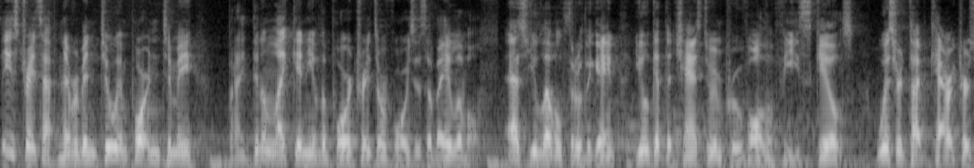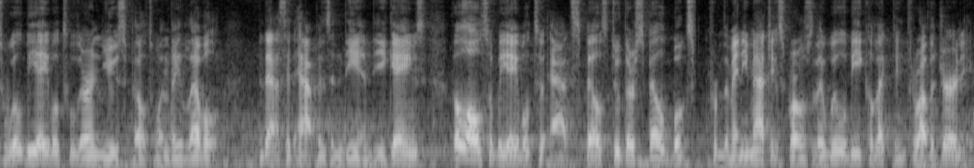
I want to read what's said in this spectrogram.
These traits have never been too important to me, but I didn't like any of the portraits or voices available. As you level through the game, you'll get the chance to improve all of these skills. Wizard type characters will be able to learn new spells when they level, and as it happens in D&D games, they'll also be able to add spells to their spell books from the many magic scrolls they will be collecting throughout the journey.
